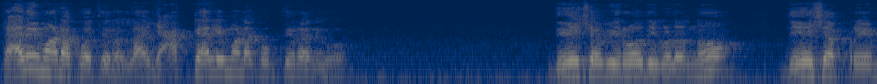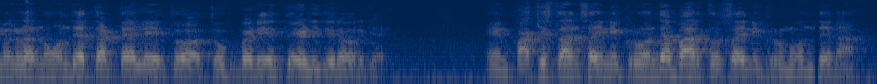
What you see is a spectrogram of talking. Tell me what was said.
ಟ್ಯಾಲಿ ಮಾಡಕ್ ಹೋಗ್ತಿರಲ್ಲ? ಯಾಕೆ ಟ್ಯಾಲಿ ಮಾಡಕ್ ಹೋಗ್ತೀರಾ ನೀವು? ದೇಶ ವಿರೋಧಿಗಳನ್ನು, ದೇಶ ಪ್ರೇಮಿಗಳನ್ನು ಒಂದೇ ತಟ್ಟೆಯಲ್ಲಿ ತೂ- ತೂಗ್ಬೇಡಿ ಅಂತ ಹೇಳಿದಿರ ಅವರಿಗೆ. ಏನ್, ಪಾಕಿಸ್ತಾನ ಸೈನಿಕರು ಒಂದೇ, ಭಾರತದ ಸೈನಿಕರು ಒಂದೇನಾ?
